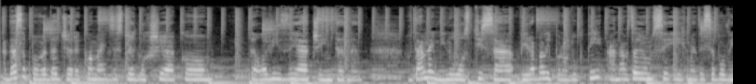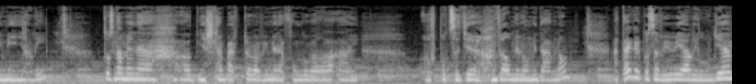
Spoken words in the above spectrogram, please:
A dá sa povedať, že reklama existuje dlhšie ako televízia či internet. V dávnej minulosti sa vyrábali produkty a navzájom si ich medzi sebou vymieniali. To znamená, dnešná barterová výmena fungovala aj v podstate veľmi, veľmi dávno. A tak, ako sa vyvíjali ľudia,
